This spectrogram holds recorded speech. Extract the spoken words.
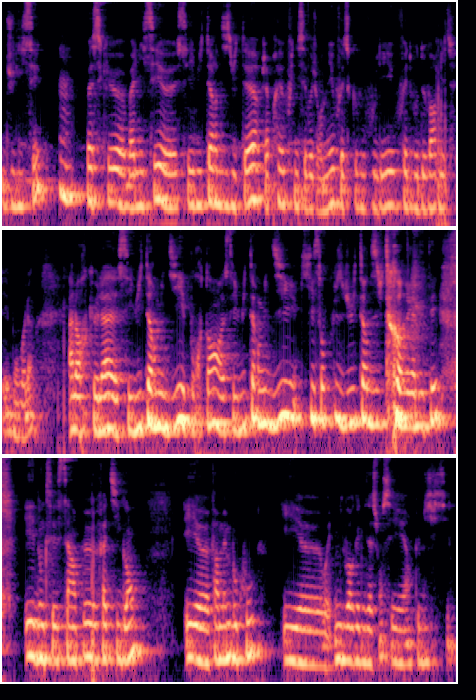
du lycée. Mm. Parce que euh, bah, lycée, euh, c'est 8h, 18h, puis après, vous finissez votre journée, vous faites ce que vous voulez, vous faites vos devoirs vite fait, bon voilà. Alors que là, c'est 8h midi, et pourtant, euh, c'est 8h midi qui sont plus du 8h, 18h en réalité. Et donc, c'est un peu fatigant, et enfin, même beaucoup. Et ouais, niveau organisation, c'est un peu difficile.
